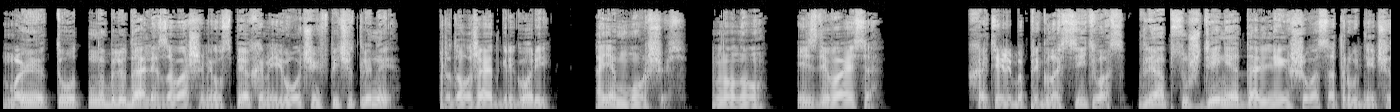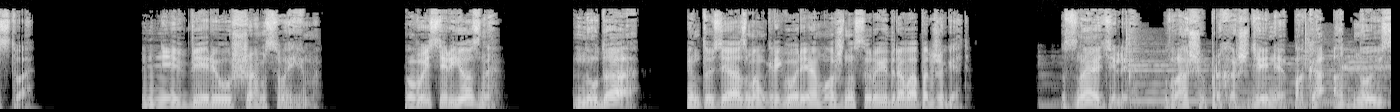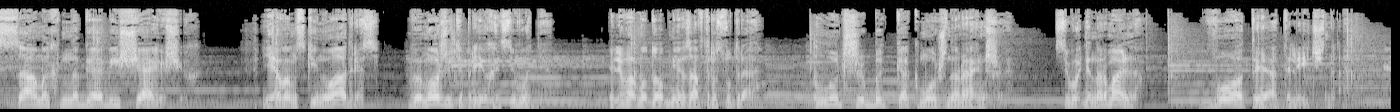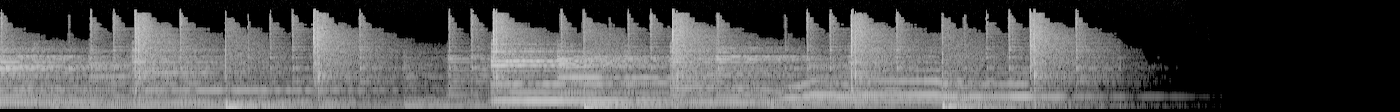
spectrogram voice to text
Мы тут наблюдали за вашими успехами и очень впечатлены, продолжает Григорий, а я морщусь. Ну-ну, издевайся. Хотели бы пригласить вас для обсуждения дальнейшего сотрудничества. Не верю ушам своим. Вы серьезно?» Ну да. Энтузиазмом Григория можно сырые дрова поджигать. Знаете ли, Ваше прохождение пока одно из самых многообещающих. Я вам скину адрес. Вы можете приехать сегодня? Или вам удобнее завтра с утра? Лучше бы как можно раньше. Сегодня нормально? Вот и отлично.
